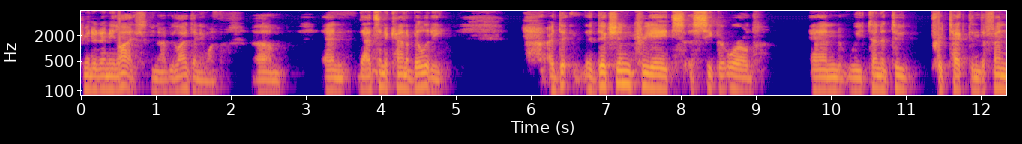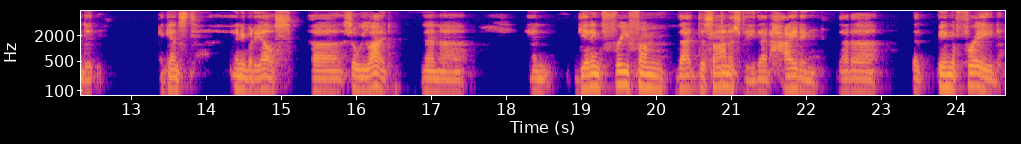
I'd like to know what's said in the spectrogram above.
committed any lies? You know, have you lied to anyone? Um, and that's an accountability. Addiction creates a secret world, and we tended to protect and defend it against anybody else. Uh, so we lied, and uh, and getting free from that dishonesty, that hiding, that uh, that being afraid,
